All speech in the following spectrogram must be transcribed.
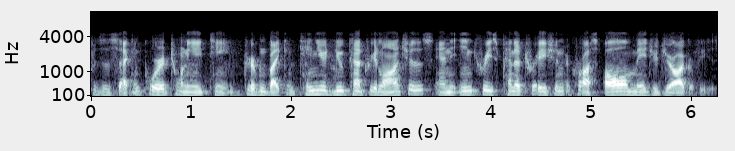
for the second quarter of 2018, driven by continued new country launches and increased penetration across all major geographies.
